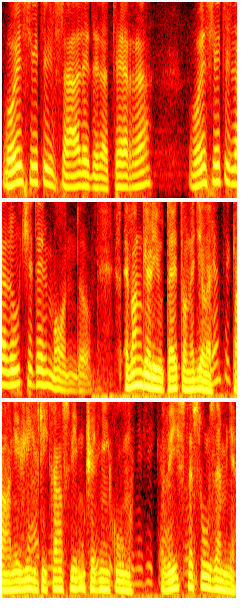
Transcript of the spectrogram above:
voi siete il sale della terra, v evangeliu této neděle pán Ježíš říká svým učedníkům, vy jste sůl země,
